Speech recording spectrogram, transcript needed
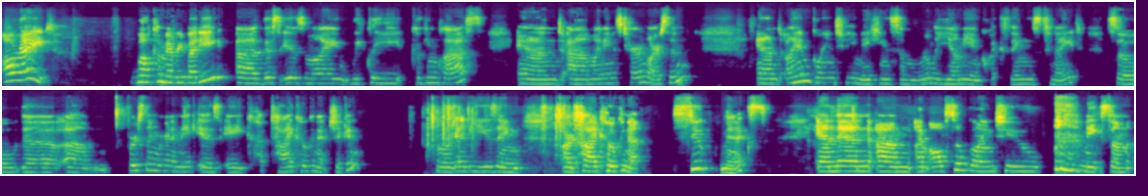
All right. Welcome, everybody. Uh, this is my weekly cooking class, and uh, my name is Terra Larsen. And I am going to be making some really yummy and quick things tonight. So, the um, first thing we're going to make is a Thai coconut chicken. We're going to be using our Thai coconut soup mix. And then um, I'm also going to make some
